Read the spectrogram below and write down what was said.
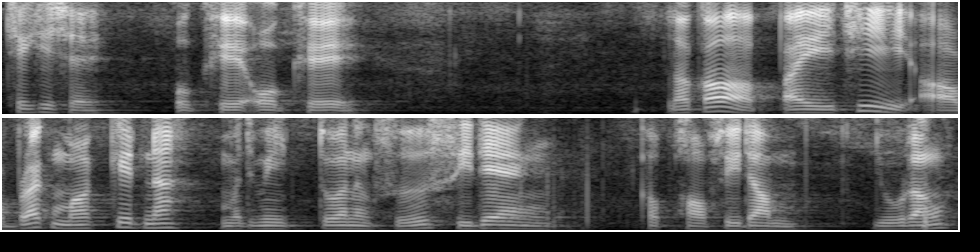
เช็คเฉยๆโอเค โอเค แล้วก็ไปที่เอ่อ black market นะ มันจะมีตัวหนังสือสีแดงขอบขอบสีดำอยู่หลังส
